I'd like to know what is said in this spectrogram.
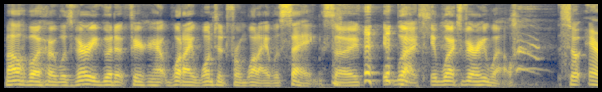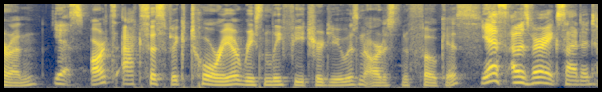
Mama Boho was very good at figuring out what I wanted from what I was saying, so it worked. It worked very well. So, Erin, yes. Arts Access Victoria recently featured you as an artist in focus. Yes, I was very excited.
